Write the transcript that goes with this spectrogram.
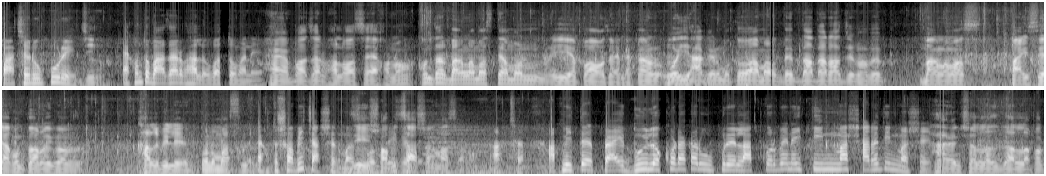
পাঁচের উপরে? জি। এখন তো বাজার ভালো বর্তমানে। হ্যাঁ বাজার ভালো আছে এখনও। এখন তো আর বাংলা মাছ তেমন ইয়ে পাওয়া যায় না। কারণ ওই আগের মতো আমাদের দাদারা যেভাবে বাংলা মাছ পাইছে এখন তো আর ওইভাবে খাল বিলে কোনো মাছ নেই। এখন তো সবই চাষের মাছ জি সবই চাষের মাছ এখন। আচ্ছা আপনি তো প্রায় দুই লক্ষ টাকার উপরে লাভ করবেন এই তিন মাস সাড়ে তিন মাসে? হ্যাঁ ইনশাল্লাহ যদি আল্লাহ পাক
